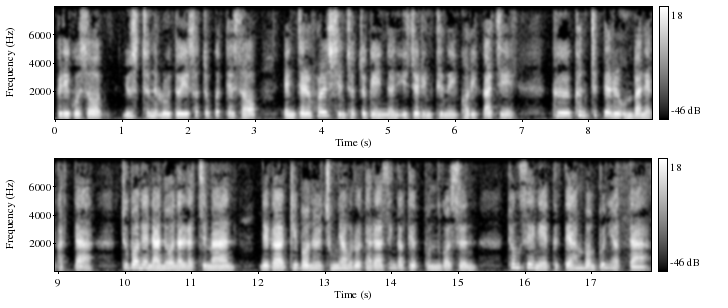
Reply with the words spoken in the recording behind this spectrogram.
그리고서 유스튼 로드의 서쪽 끝에서 엔젤 훨씬 저쪽에 있는 이즈링튼의 거리까지 그큰 책들을 운반해 갔다. 두 번에 나누어 날랐지만 내가 기본을 중량으로 달아 생각해 본 것은 평생에 그때 한 번뿐이었다.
